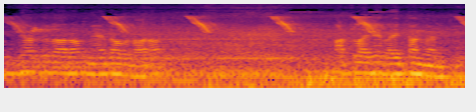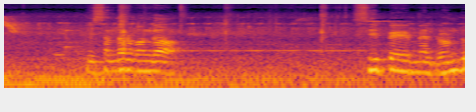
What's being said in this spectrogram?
విద్యార్థులారా మేధావులారా అట్లాగే రైతాంగానికి. ఈ సందర్భంగా సిపిఐఎంఎల్ రెండు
